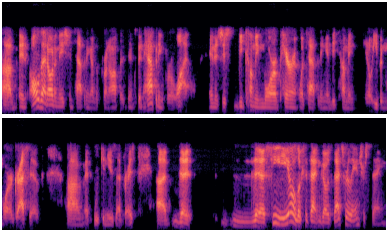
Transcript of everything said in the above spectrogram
Um, and all that automation is happening on the front office, and it's been happening for a while and it's just becoming more apparent what's happening and becoming you know even more aggressive um, if we can use that phrase. Uh, the the ceo looks at that and goes that's really interesting.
